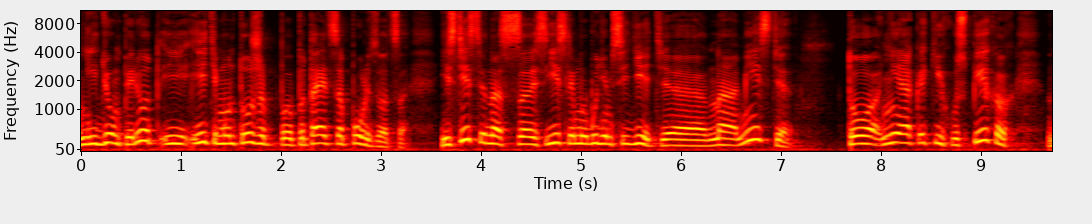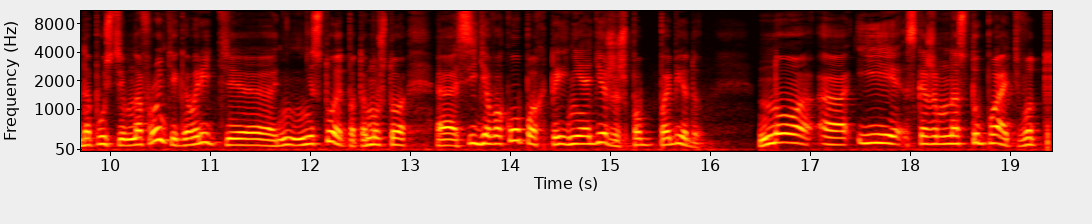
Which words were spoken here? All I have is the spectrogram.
не идем вперед, и этим он тоже пытается пользоваться. Естественно, с, если мы будем сидеть э, на месте, то ни о каких успехах, допустим, на фронте говорить э, не стоит, потому что, сидя в окопах, ты не одержишь победу. Но и, скажем, наступать вот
